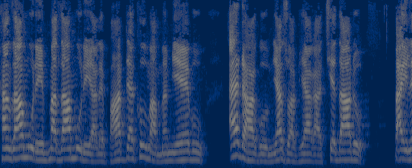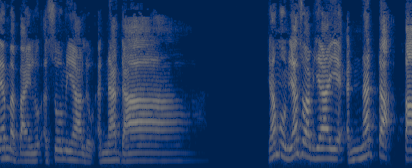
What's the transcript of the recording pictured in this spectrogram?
ခံစားမှုတွေမှတ်သားမှုတွေကလည်းဘာတစ်ခုမှမမြဲဘူးအဲ့ဒါကိုမြတ်စွာဘုရားကချက်သားတို့ပိုင်လဲမပိုင်လို့အစိုးမရလို့အနတ္တရမို့မြတ်စွာဘုရားရဲ့အနတ္တသာ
